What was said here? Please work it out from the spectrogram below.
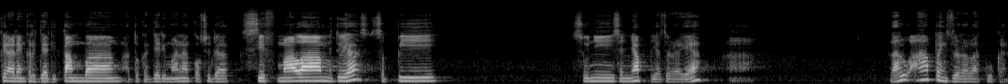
Mungkin ada yang kerja di tambang atau kerja di mana kok sudah shift malam itu ya, sepi, sunyi, senyap ya saudara ya. Nah. Lalu apa yang saudara lakukan?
